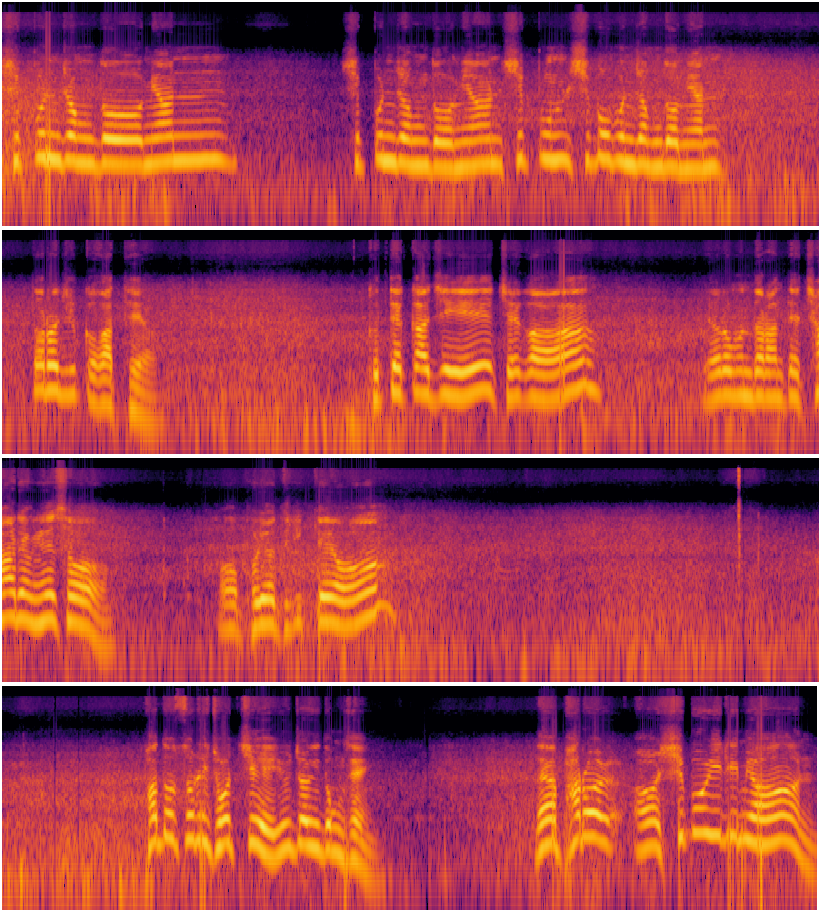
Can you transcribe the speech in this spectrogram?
10분 정도면 10분 정도면 10분 15분 정도면 떨어질 것 같아요. 그때까지 제가 여러분들한테 촬영해서 어, 보여드릴게요. 파도 소리 좋지 유정이 동생? 내가 8월 어, 15일이면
